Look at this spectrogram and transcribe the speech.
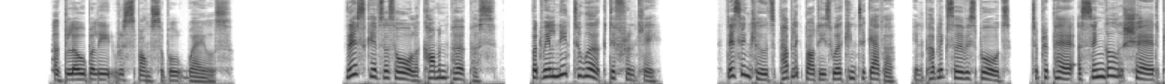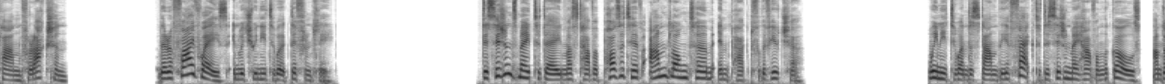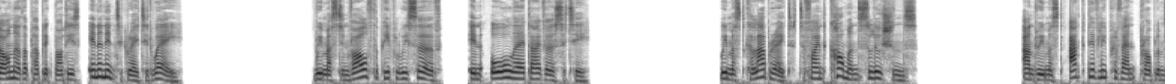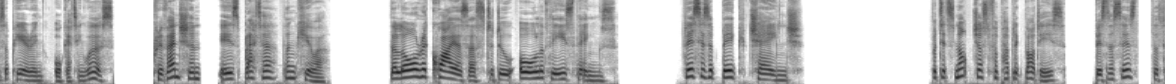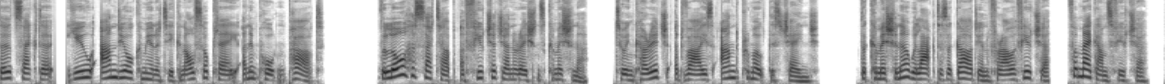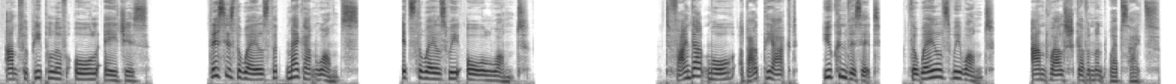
A globally responsible Wales. This gives us all a common purpose, but we'll need to work differently. This includes public bodies working together in public service boards to prepare a single shared plan for action. There are five ways in which we need to work differently. Decisions made today must have a positive and long-term impact for the future. We need to understand the effect a decision may have on the goals and on other public bodies in an integrated way. We must involve the people we serve in all their diversity. We must collaborate to find common solutions. And we must actively prevent problems appearing or getting worse. Prevention is better than cure. The law requires us to do all of these things. This is a big change. But it's not just for public bodies. Businesses, the third sector, you and your community can also play an important part. The law has set up a Future Generations Commissioner to encourage, advise, and promote this change. The Commissioner will act as a guardian for our future, for Megan's future, and for people of all ages. This is the Wales that Megan wants. It's the Wales we all want. To find out more about the Act, you can visit The Wales We Want and Welsh Government websites.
